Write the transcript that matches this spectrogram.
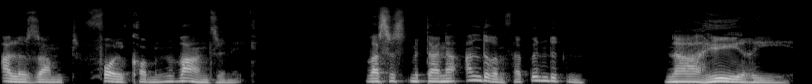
allesamt vollkommen wahnsinnig. Was ist mit deiner anderen Verbündeten? Nahiri,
